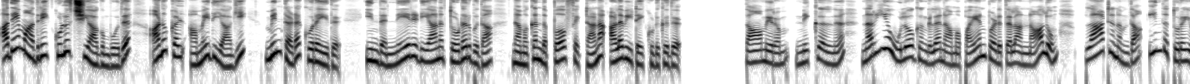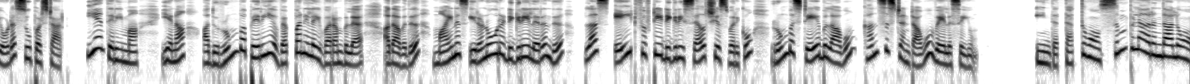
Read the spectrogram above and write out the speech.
அதே மாதிரி குளிர்ச்சியாகும்போது அணுக்கள் அமைதியாகி மின்தடை குறையுது. இந்த நேரடியான தொடர்பு தான் நமக்கு அந்த பர்ஃபெக்டான அளவீட்டை கொடுக்குது. தாமிரம் நிக்கல்னு நிறைய உலோகங்களை நாம பயன்படுத்தலாம்னாலும் பிளாட்டினம் தான் இந்த துறையோட சூப்பர் ஸ்டார் ஏன் தெரியுமா? ஏன்னா அது ரொம்ப பெரிய வெப்பநிலை வரம்புல அதாவது மைனஸ் இருநூறு டிகிரியிலிருந்து plus eight fifty degree Celsius வரைக்கும் ரொம்ப ஸ்டேபிளாவும் கன்சிஸ்டண்டாகவும் வேலை செய்யும். இந்த தத்துவம் சிம்பிளா இருந்தாலும்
